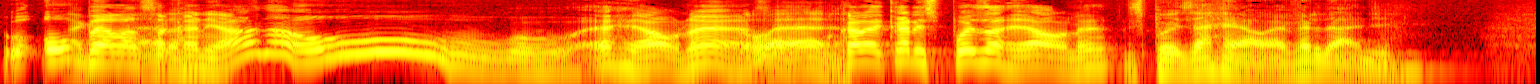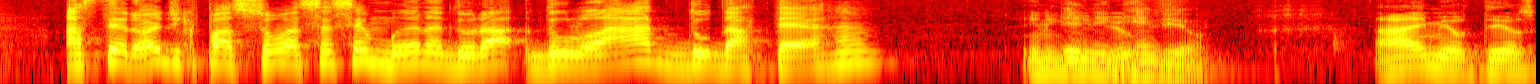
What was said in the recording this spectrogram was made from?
Ou, bela galera. sacaneada, ou, é real, né? Ou é. O cara, o cara expôs a real, né? Depois a real, é verdade. Asteroide que passou essa semana dura- do lado da Terra E e ninguém, ninguém viu. viu. Ai, meu Deus.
